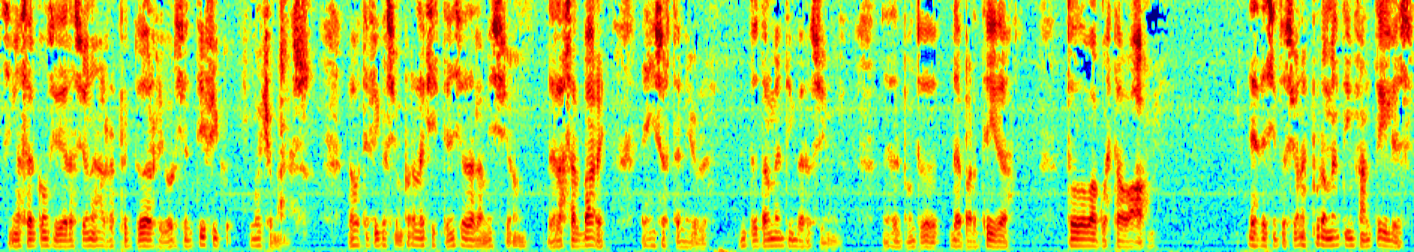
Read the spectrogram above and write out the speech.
sin hacer consideraciones al respecto del rigor científico, mucho menos. La justificación para la existencia de la misión de la Salvare es insostenible y totalmente inverosímil. Desde el punto de partida, todo va cuesta abajo. Desde situaciones puramente infantiles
